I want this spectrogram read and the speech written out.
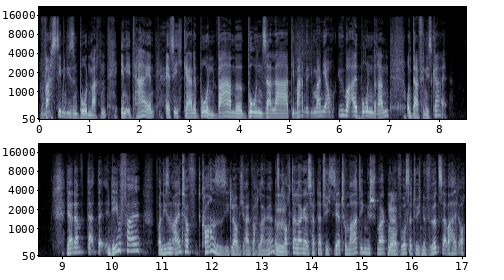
was die mit diesen Bohnen machen. In Italien esse ich gerne Bohnen. Warme Bohnensalat, die machen, die machen ja auch überall Bohnen dran. Und da finde ich es geil. Ja, da, da, in dem Fall von diesem Eintopf kochen sie sie, glaube ich, einfach lange. Das kocht dann lange. Das hat natürlich sehr tomatigen Geschmack. Mit Ja. der Wurst natürlich eine Würze, aber halt auch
